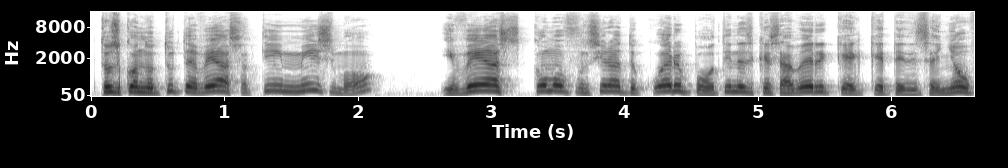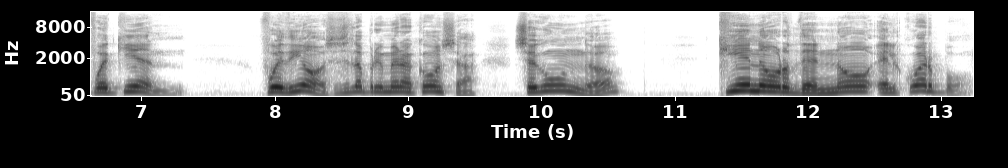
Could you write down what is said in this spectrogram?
Entonces cuando tú te veas a ti mismo y veas cómo funciona tu cuerpo, tienes que saber que el que te diseñó fue quién. Fue Dios. Esa es la primera cosa. Segundo, ¿quién ordenó el cuerpo?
